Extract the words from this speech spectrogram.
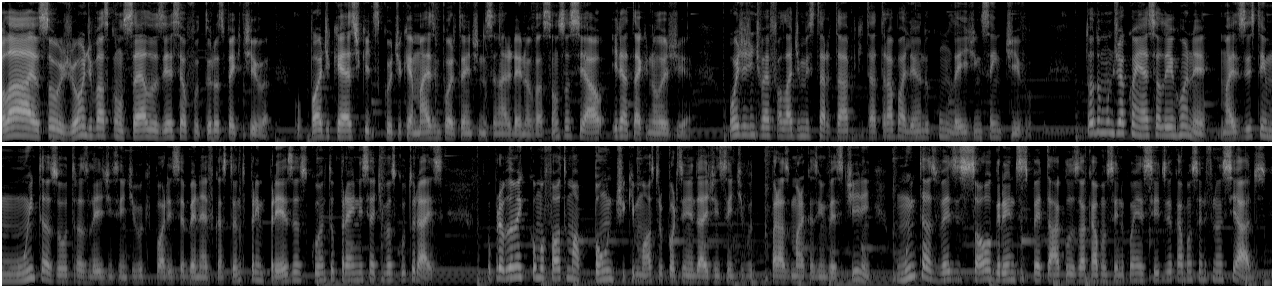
Olá, eu sou o João de Vasconcelos e esse é o Futuro Perspectiva, o podcast que discute o que é mais importante no cenário da inovação social e da tecnologia. Hoje a gente vai falar de uma startup que está trabalhando com lei de incentivo. Todo mundo já conhece a Lei Rouanet, mas existem muitas outras leis de incentivo que podem ser benéficas tanto para empresas quanto para iniciativas culturais. O problema é que, como falta uma ponte que mostra oportunidade de incentivo para as marcas investirem, muitas vezes só grandes espetáculos acabam sendo conhecidos e acabam sendo financiados.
